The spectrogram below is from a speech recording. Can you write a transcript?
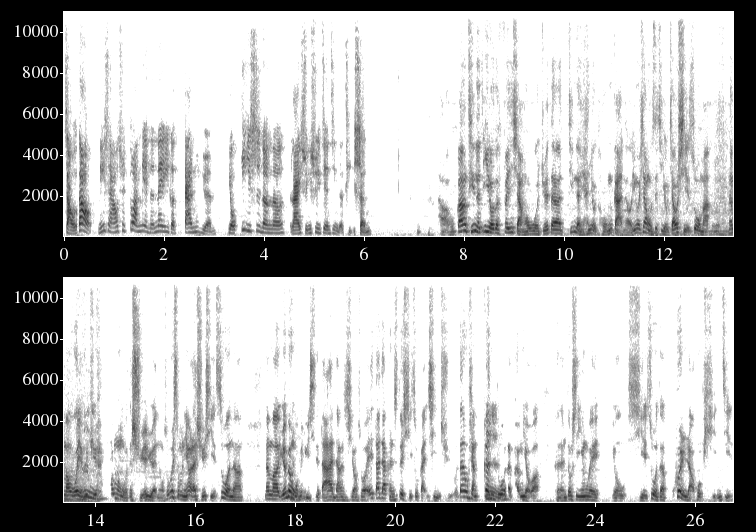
找到你想要去锻炼的那一个单元，有意识的呢来循序渐进的提升。好，我刚刚听了一游的分享哦，我觉得听得很有同感哦。因为像我自己有教写作嘛，那么我也会去问问我的学员，我说为什么你要来学写作呢？那么原本我们预期的答案当然是希望说，哎，大家可能是对写作感兴趣，但是我想更多的朋友啊，可能都是因为有写作的困扰或瓶颈，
